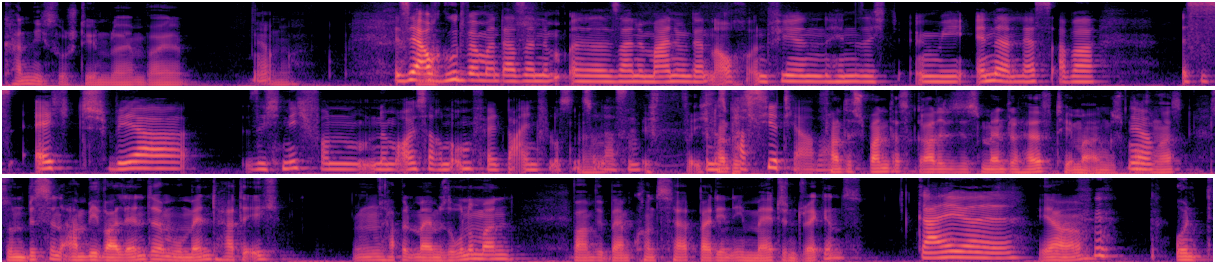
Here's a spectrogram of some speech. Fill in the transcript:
kann nicht so stehen bleiben, weil. Ja. Ne. Ist ja auch gut, wenn man da seine, äh, seine Meinung dann auch in vielen Hinsicht irgendwie ändern lässt, aber es ist echt schwer, sich nicht von einem äußeren Umfeld beeinflussen ja. zu lassen. Ich, ich Und das passiert es, ja aber. Ich fand es spannend, dass du gerade dieses Mental Health-Thema angesprochen ja. hast. So ein bisschen ambivalenter Moment hatte ich. Hm, habe mit meinem Sohnemann, waren wir beim Konzert bei den Imagine Dragons. Geil. Ja. Und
